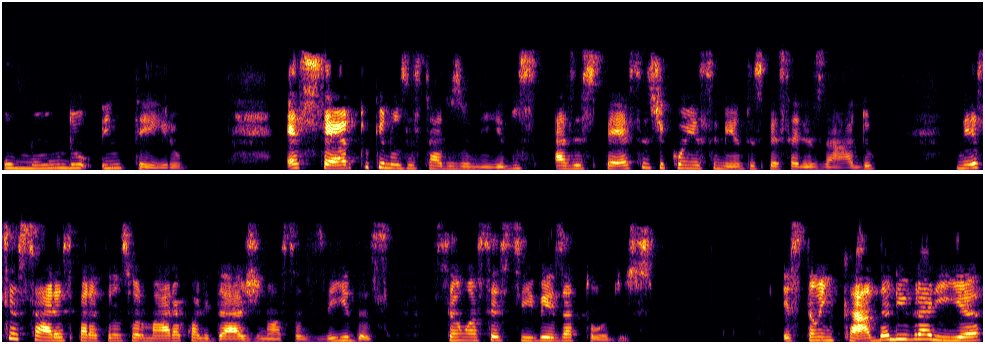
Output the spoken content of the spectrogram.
o mundo inteiro. É certo que nos Estados Unidos, as espécies de conhecimento especializado necessárias para transformar a qualidade de nossas vidas são acessíveis a todos. Estão em cada livraria,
